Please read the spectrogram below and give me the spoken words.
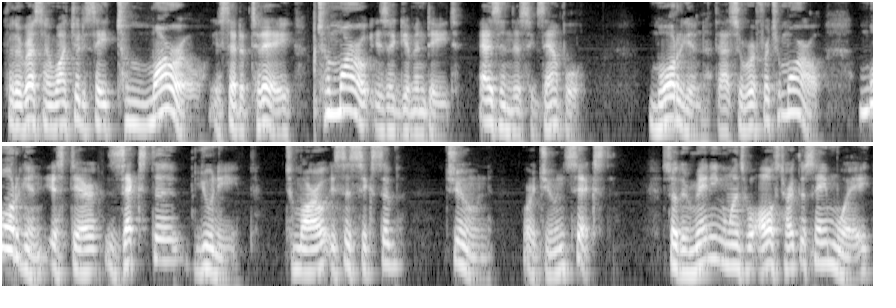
For the rest, I want you to say tomorrow instead of today. Tomorrow is a given date, as in this example. Morgen, that's the word for tomorrow. Morgen ist der 6. Juni. Tomorrow is the 6th of June, or June 6th. So the remaining ones will all start the same way.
